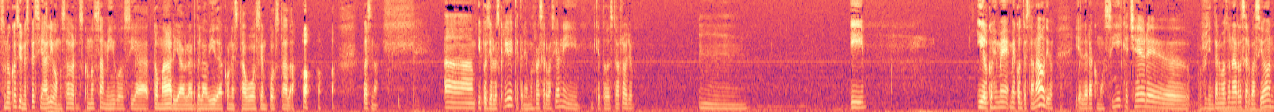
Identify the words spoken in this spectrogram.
es una ocasión especial y vamos a vernos con los amigos y a tomar y a hablar de la vida con esta voz empostada. pues no. y pues yo lo escribí que teníamos reservación y, que todo este rollo. Mm. y y él coge me, me contesta en audio y él era como, sí, qué chévere, fin tenemos una reservación,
